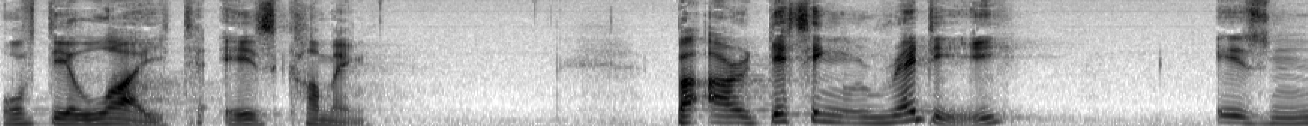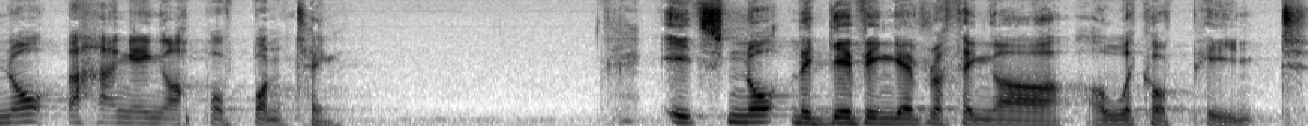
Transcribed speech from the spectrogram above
of delight is coming. But our getting ready is not the hanging up of bunting. It's not the giving everything a, a lick of paint.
